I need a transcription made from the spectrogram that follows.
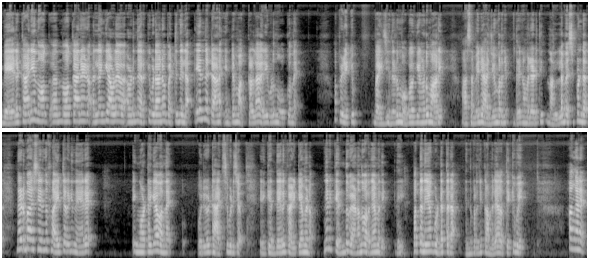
വേലക്കാരിയെ നോക്ക നോക്കാനോ അല്ലെങ്കിൽ അവളെ അവിടെ നിന്ന് ഇറക്കി വിടാനോ പറ്റുന്നില്ല. എന്നിട്ടാണ് എന്റെ മക്കളുടെ കാര്യം ഇവൾ നോക്കുന്നത് അപ്പോഴേക്കും വൈജയന്തിയുടെ മുഖമൊക്കെ അങ്ങോട്ട് മാറി. ആ സമയം രാജീവൻ പറഞ്ഞു ഇതേ കമലടുത്തി നല്ല വിശപ്പുണ്ട്. നെടുമ്പാശ്ശേരി ഫ്ലൈറ്റ് ഇറങ്ങി നേരെ ഇങ്ങോട്ടേക്കാണ് വന്നേ. ഒരു ടാക്സി പിടിച്ച എനിക്ക് എന്തേലും കഴിക്കാൻ വേണം. നിനക്ക് എന്ത് വേണമെന്ന് പറഞ്ഞാൽ മതി. ഇത് ഇപ്പം തന്നെ ഞാൻ കൊണ്ടുത്തരാം എന്ന് പറഞ്ഞ് കമല അകത്തേക്ക് പോയി. അങ്ങനെ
